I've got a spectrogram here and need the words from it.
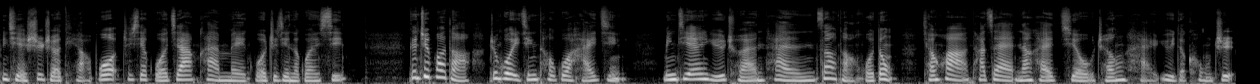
并且试着挑拨这些国家和美国之间的关系。”根据报道，中国已经透过海警。民间渔船和造岛活动，强化它在南海九成海域的控制。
